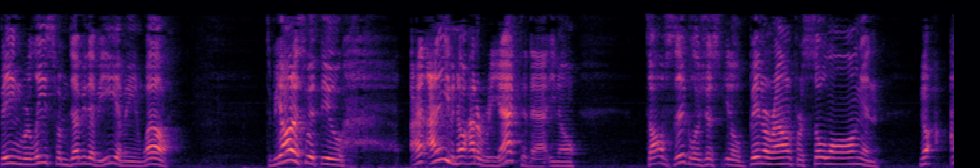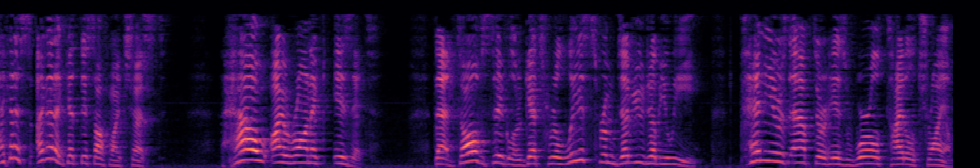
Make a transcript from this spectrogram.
being released from WWE, I mean, well, to be honest with you, I, I didn't even know how to react to that. You know, Dolph Ziggler just, you know, been around for so long and no, I gotta, I gotta get this off my chest. How ironic is it that Dolph Ziggler gets released from WWE 10 years after his world title triumph,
